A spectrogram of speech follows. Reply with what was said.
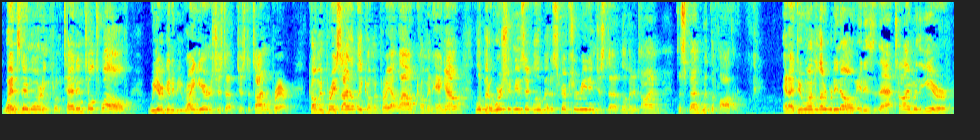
Wednesday morning from 10 until 12, we are going to be right here. It's just a just a time of prayer. Come and pray silently, come and pray out loud, come and hang out. A little bit of worship music, a little bit of scripture reading, just a little bit of time to spend with the Father. And I do want to let everybody know it is that time of the year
